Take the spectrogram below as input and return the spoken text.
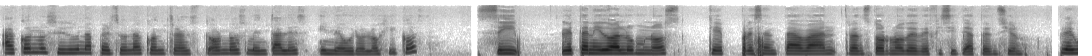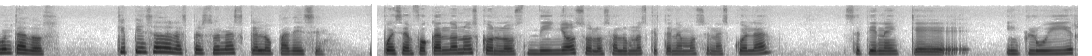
ha conocido una persona con trastornos mentales y neurológicos? Sí, he tenido alumnos que presentaban trastorno de déficit de atención. Pregunta 2. ¿Qué piensa de las personas que lo padecen? Pues enfocándonos con los niños o los alumnos que tenemos en la escuela, se tienen que incluir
